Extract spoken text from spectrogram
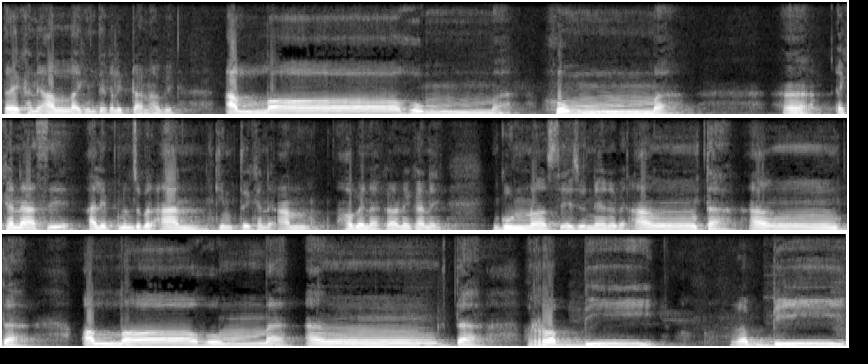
তা এখানে আল্লাহ কিন্তু একালিপ টান হবে। আল্লাহ হুম্মা। হুম্মা হ্যাঁ এখানে আছে আলিফ নুন জবর আন, কিন্তু এখানে আন হবে না, কারণ এখানে গুণ্য আছে এই জন্য এখানে হবে আংতা আংতা। আল্লাহুম্মা আংতা, রব্বি। রব্বি,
